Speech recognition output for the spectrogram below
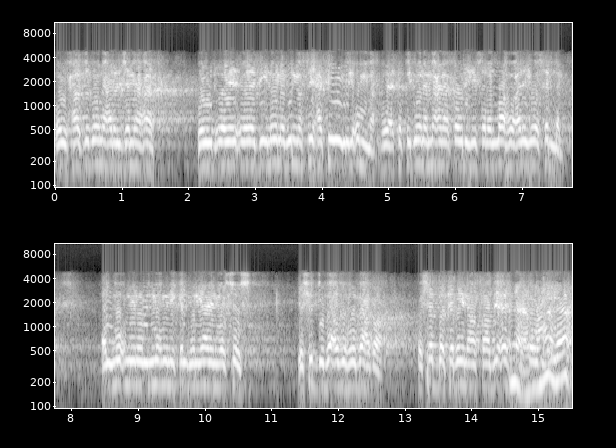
ويحافظون على الجماعات. ويدينون بالنصيحة للأمة ويعتقدون معنى قوله صلى الله عليه وسلم المؤمن للمؤمن كالبنيان المرصوص يشد بعضه بعضا وشبك بين أصابعه نعم وهذا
